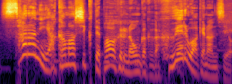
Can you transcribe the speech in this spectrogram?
さらにやかましくてパワフルな音楽が増えるわけなんですよ。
